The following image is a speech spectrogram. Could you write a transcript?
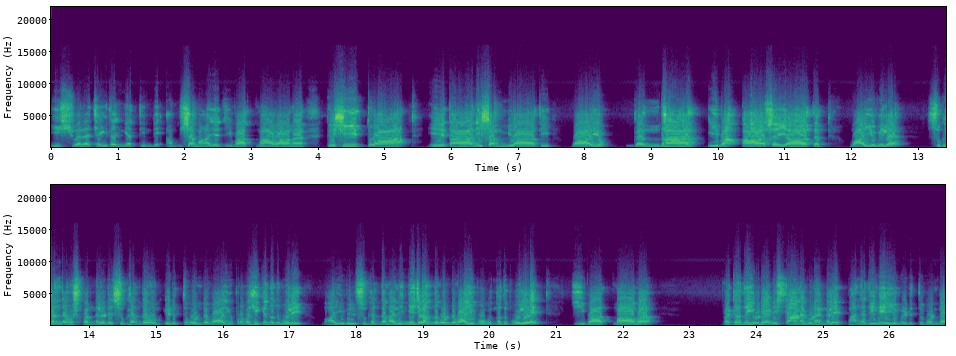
ഈശ്വര ചൈതന്യത്തിന്റെ അംശമായ ജീവാത്മാവാണ്. കൃഷിത്വാ ഏതാനി സംയാതി. വായു ഗന്ധാൻ ഇവ ആശയാത്. വായുവിൽ സുഗന്ധപുഷ്പങ്ങളുടെ സുഗന്ധവും എടുത്തുകൊണ്ട് വായു പ്രവഹിക്കുന്നത് പോലെ വായുവിൽ സുഗന്ധം അലിഞ്ഞു ചേർന്നുകൊണ്ട് വായു പോകുന്നത് പോലെ ജീവാത്മാവ് പ്രകൃതിയുടെ അടിസ്ഥാന ഗുണങ്ങളെ പലതിനെയും എടുത്തുകൊണ്ട്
